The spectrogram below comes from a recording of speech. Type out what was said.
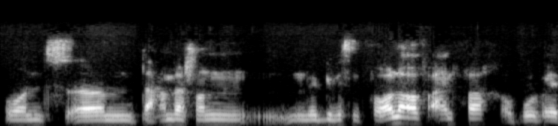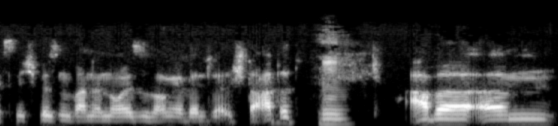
und ähm, da haben wir schon einen gewissen Vorlauf einfach, obwohl wir jetzt nicht wissen, wann eine neue Saison eventuell startet. Mhm. Aber ähm,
